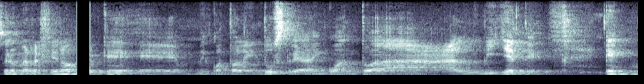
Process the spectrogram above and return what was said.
pero me refiero, creo que... Eh, en cuanto a la industria, en cuanto al billete. ¿Qué,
